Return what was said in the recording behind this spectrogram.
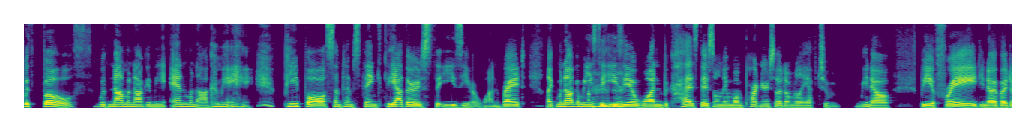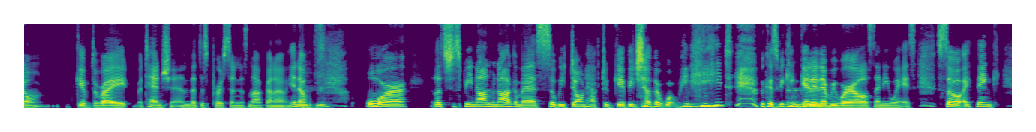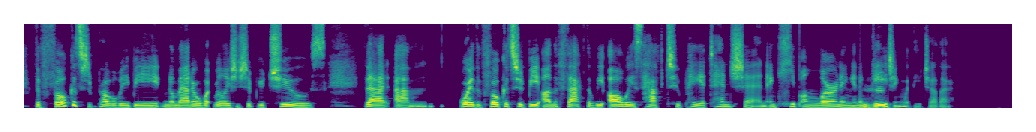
with both, with non monogamy and monogamy, people sometimes think the other is the easier one, right? Like monogamy is the easier one because there's only one partner. So I don't really have to, you know, be afraid, you know, if I don't give the right attention that this person is not gonna, you know, mm-hmm. Or let's just be non monogamous so we don't have to give each other what we need because we can mm-hmm. get it mm-hmm. everywhere else, anyways. So I think the focus should probably be no matter what relationship you choose, that, um, or the focus should be on the fact that we always have to pay attention and keep on learning and mm-hmm. engaging with each other.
